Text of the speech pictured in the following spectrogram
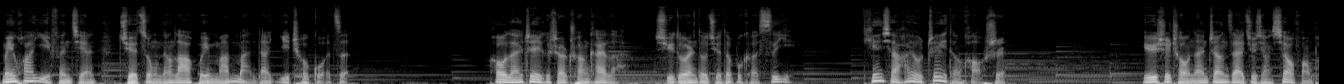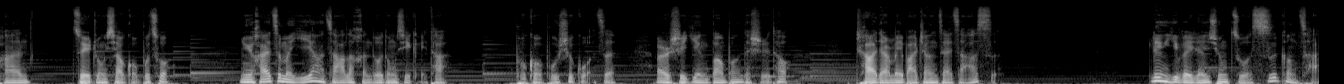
没花一分钱，却总能拉回满满的一车果子。后来这个事儿传开了，许多人都觉得不可思议。天下还有这等好事。于是丑男张载就想效仿潘安，最终效果不错，女孩子们一样砸了很多东西给他，不过不是果子，而是硬邦邦的石头，差点没把张载砸死。另一位仁兄左思更惨，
